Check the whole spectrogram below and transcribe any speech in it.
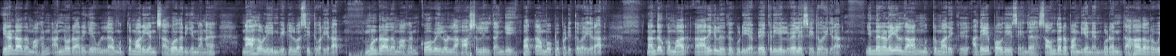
இரண்டாவது மகன் அன்னூர் அருகே உள்ள முத்துமாரியன் சகோதரியினான நாகவலியின் வீட்டில் வசித்து வருகிறார். மூன்றாவது மகன் கோவையில் உள்ள ஹாஸ்டலில் தங்கி பத்தாம் வகுப்பு படித்து வருகிறார். நந்தகுமார் அருகில் இருக்கக்கூடிய பேக்கரியில் வேலை செய்து வருகிறார். இந்த நிலையில்தான் முத்துமாரிக்கு அதே பகுதியை சேர்ந்த சவுந்தர பாண்டியன் என்புடன் தகாத உறவு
